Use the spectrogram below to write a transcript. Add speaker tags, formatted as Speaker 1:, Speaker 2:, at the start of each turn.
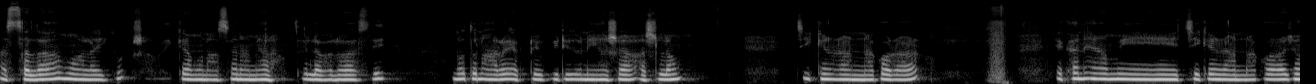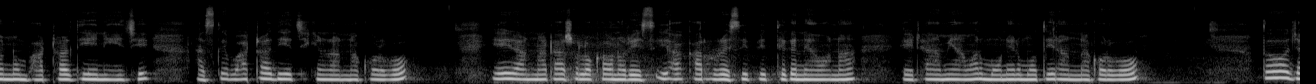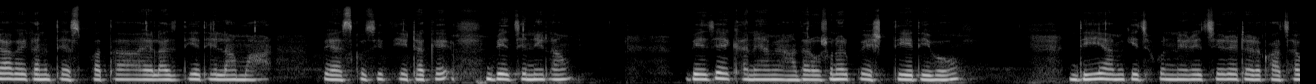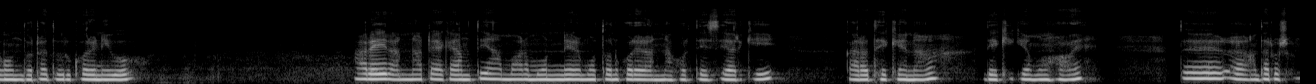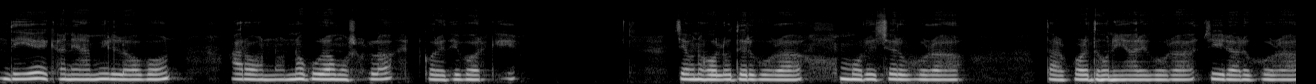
Speaker 1: আসসালামু আলাইকুম। সবাই কেমন আছেন? আমি আলহামদুলিল্লাহ ভালো আছি। নতুন আরও একটা ভিডিও নিয়ে আসা আসলাম। চিকেন রান্না করার। এখানে আমি চিকেন রান্না করার জন্য বাটার দিয়ে নিয়েছি। আজকে বাটার দিয়ে চিকেন রান্না করব। এই রান্নাটা আসলে কোনো রেসি কারও রেসিপির থেকে নেওয়া না। এটা আমি আমার মনের মতোই রান্না করব। তো যাক, এখানে তেজপাতা, এলাচ দিয়ে দিলাম আর পেঁয়াজ কুচি দিয়ে এটাকে বেজে নিলাম। বেজে এখানে আমি আদা রসুনের পেস্ট দিয়ে দিব। দিয়ে আমি কিছুক্ষণ নেড়ে চেড়ে এটার কাঁচা গন্ধটা দূর করে নিব। আর এই রান্নাটা একান্তই আমার মনের মতন করে রান্না করতেছি আর কি, কারও থেকে না। দেখি কেমন হয়। তো আদা রসুন দিয়ে এখানে আমি লবণ আর অন্য অন্য গুঁড়া মশলা অ্যাড করে দেব আর কি। যেমন হলুদের গুঁড়া, মরিচের গুঁড়া, তারপর ধনিয়ার গুঁড়া, জিরার গুঁড়া,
